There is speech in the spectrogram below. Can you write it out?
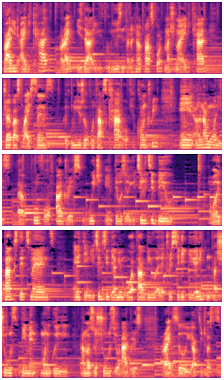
valid id card all right is that you could use international passport national id card driver's license you could use a voter's card of your country. And another one is a proof of address which entails your utility bill or a bank statement anything utility bill i mean water bill electricity bill anything that shows payment money going in and also shows your address all right so you have to just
